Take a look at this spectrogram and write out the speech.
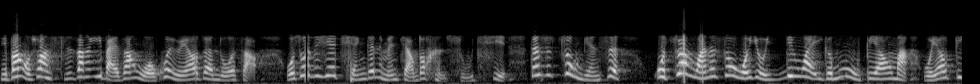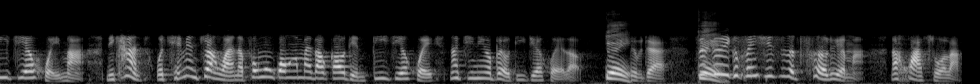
你帮我算十张一百张，我会员要赚多少？我说这些钱跟你们讲都很俗气，但是重点是。我赚完的时候，我有另外一个目标嘛，我要低接回嘛。你看，我前面赚完了，风风光光卖到高点，低接回，那今天又被我低接回了，对对，不对？这就是一个分析师的策略嘛。那话说了，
